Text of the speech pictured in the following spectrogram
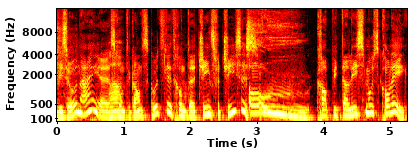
Wieso? Nein, es Ah. kommt ein ganz gutes Lied. kommt äh, Jeans for Jesus. Oh! Kapitalismus, Kollege.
